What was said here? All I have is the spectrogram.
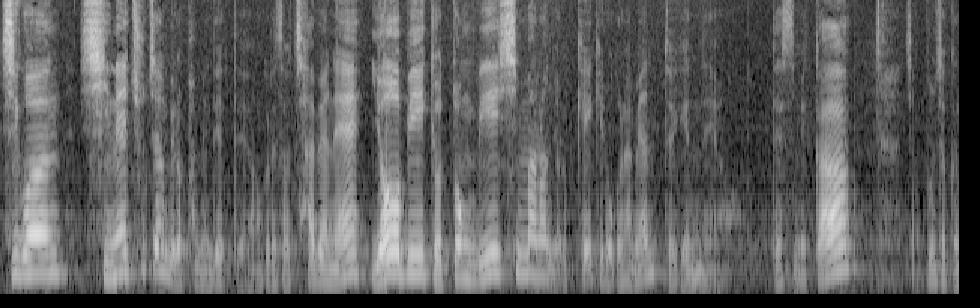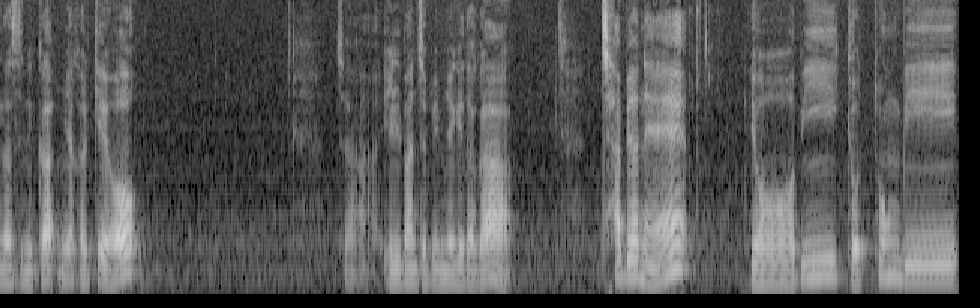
직원 시내 출장비로 판명됐대요. 그래서 차변에 여비, 교통비 10만 원 이렇게 기록을 하면 되겠네요. 됐습니까? 자, 분석 끝났으니까 입력할게요. 자, 일반적 입력에다가 차변에 여비, 교통비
